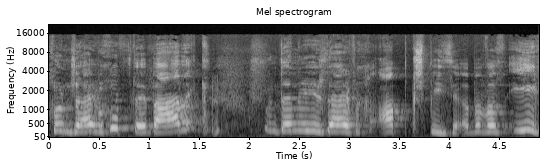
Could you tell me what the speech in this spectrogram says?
kommst du einfach auf den Berg und dann wirst du einfach abgespiesen. Aber was ich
